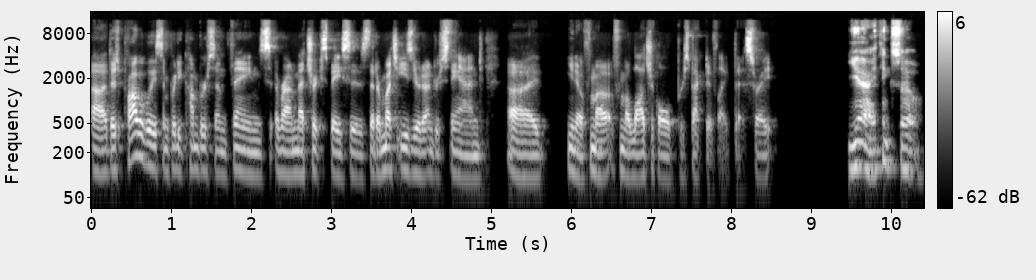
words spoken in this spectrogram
uh, there's probably some pretty cumbersome things around metric spaces that are much easier to understand, uh, you know, from a from a logical perspective like this, right? Yeah, I think so.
